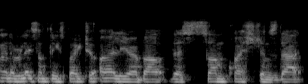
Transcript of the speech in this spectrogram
kind of relates to something you spoke to earlier about. There's some questions that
